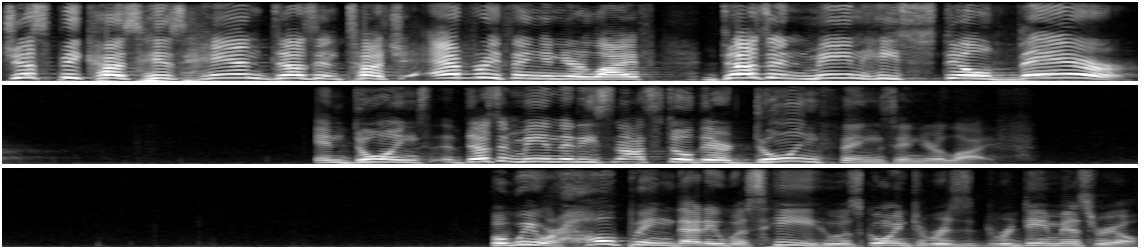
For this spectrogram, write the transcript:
Just because his hand doesn't touch everything in your life doesn't mean he's still there in doing it doesn't mean that he's not still there doing things in your life. But we were hoping that it was he who was going to redeem Israel.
